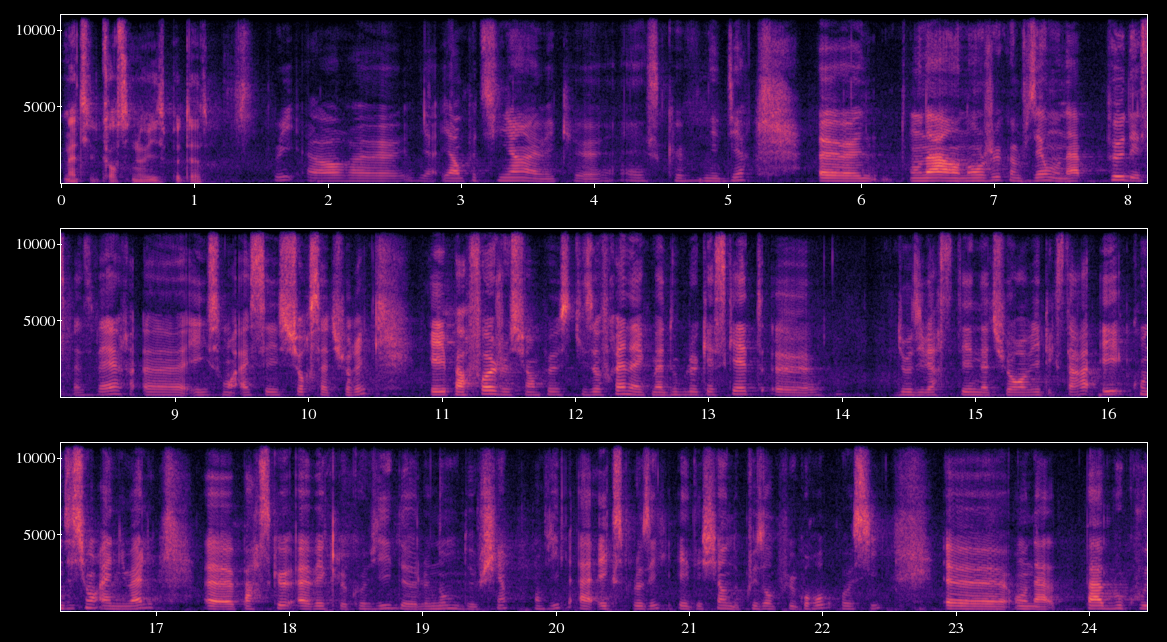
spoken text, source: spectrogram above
Mathilde Cortinovis, peut-être? Oui, alors euh, il y, a- un petit lien avec euh, ce que vous venez de dire. Euh, on a un enjeu, comme je disais, on a peu d'espaces verts et ils sont assez sursaturés. Et parfois, je suis un peu schizophrène avec ma double casquette. Biodiversité, nature en ville, etc. Et conditions animales, euh, parce qu'avec le Covid, le nombre de chiens en ville a explosé et des chiens de plus en plus gros aussi. Euh, on n'a pas beaucoup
